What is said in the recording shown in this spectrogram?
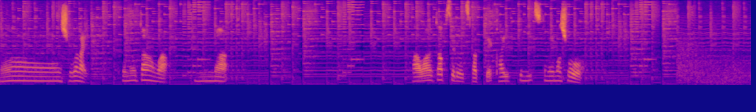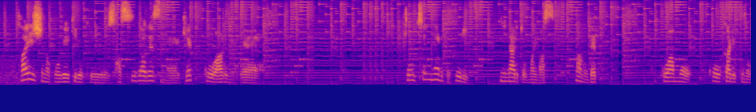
うーん、しょうがない。このターンは、みんな、パワーカプセルを使って回復に努めましょう。大使の攻撃力、さすがですね。結構あるので、長期戦になると不利になると思います。なので、ここはもう効果力の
